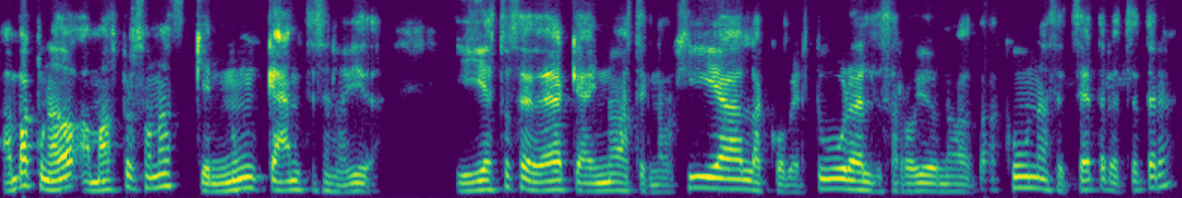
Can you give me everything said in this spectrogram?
han vacunado a más personas que nunca antes en la vida. Y esto se debe a que hay nuevas tecnologías, la cobertura, el desarrollo de nuevas vacunas, etcétera, etcétera.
